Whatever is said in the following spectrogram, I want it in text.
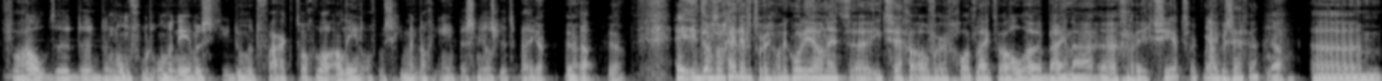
vooral de, de, de non-food ondernemers, die doen het vaak toch wel alleen of misschien met nog één personeelslid erbij. Ja, ja, ja. ja. Hey, ik dacht nog heel even terug, want ik hoorde jou net uh, iets zeggen over, god, het lijkt wel uh, bijna geregisseerd, zou ik maar even zeggen. Ja. Um,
